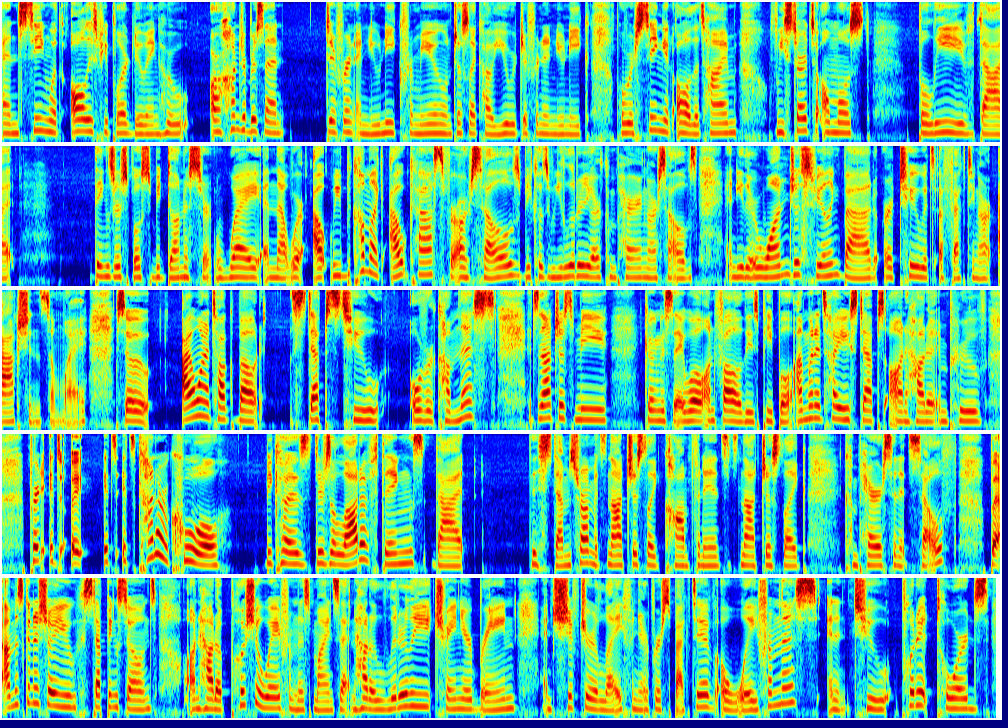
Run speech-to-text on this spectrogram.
and seeing what all these people are doing who are 100% different and unique from you, just like how you were different and unique, but we're seeing it all the time, we start to almost believe that things are supposed to be done a certain way and that we're out we become like outcasts for ourselves because we literally are comparing ourselves and either one just feeling bad or two it's affecting our actions some way so I want to talk about steps to overcome this. It's not just me going to say, "Well, unfollow these people." I'm going to tell you steps on how to improve. It's it's it's kind of cool because there's a lot of things that this stems from. It's not just like confidence, it's not just like comparison itself, but I'm just going to show you stepping stones on how to push away from this mindset and how to literally train your brain and shift your life and your perspective away from this and to put it towards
